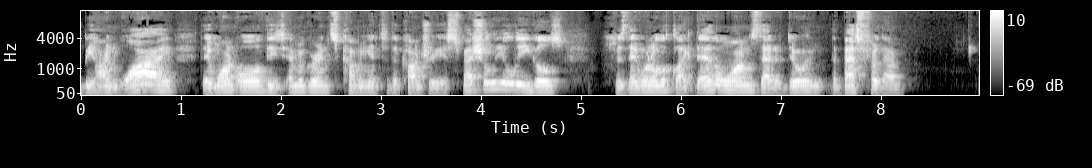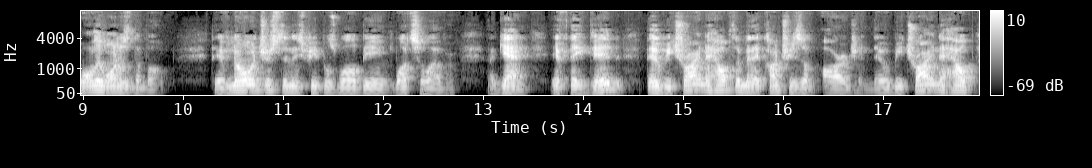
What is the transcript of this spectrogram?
behind why they want all of these immigrants coming into the country, especially illegals, because they want to look like they're the ones that are doing the best for them. All they want is the vote. They have no interest in these people's well being whatsoever. Again, if they did, they would be trying to help them in the countries of origin. They would be trying to help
